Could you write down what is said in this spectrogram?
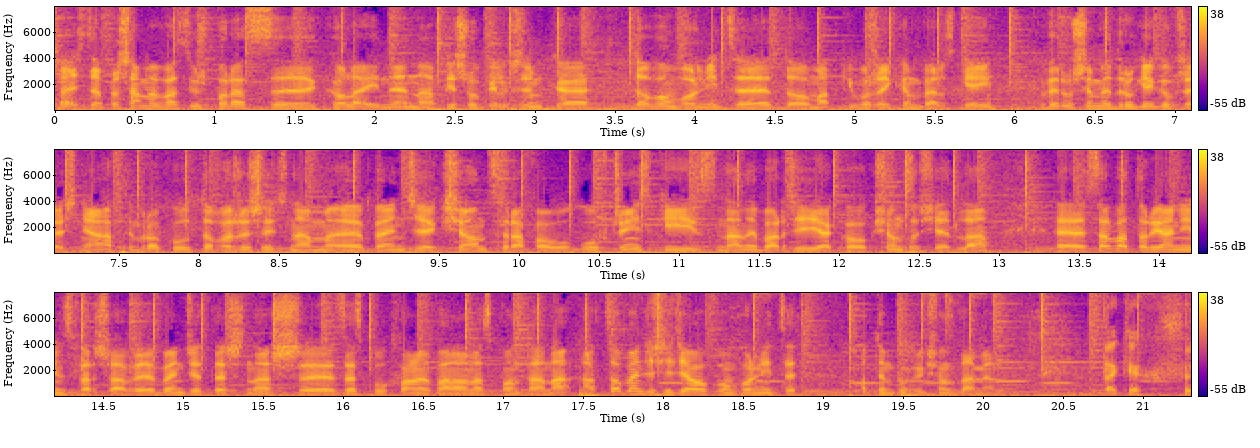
Cześć, zapraszamy Was już po raz e, kolejny na pieszą pielgrzymkę do Wąwolnicy, do Matki Bożej Kębelskiej. Wyruszymy 2 września. W tym roku towarzyszyć nam e, będzie ksiądz Rafał Główczyński, znany bardziej jako ksiądz osiedla, e, salwatorianin z Warszawy. Będzie też nasz zespół Chwalmy Pana na Spontana. A co będzie się działo w Wąwolnicy? O tym powie ksiądz Damian. Tak jak w e,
